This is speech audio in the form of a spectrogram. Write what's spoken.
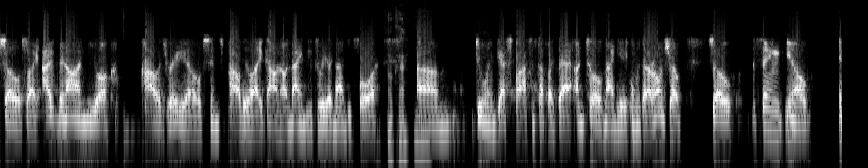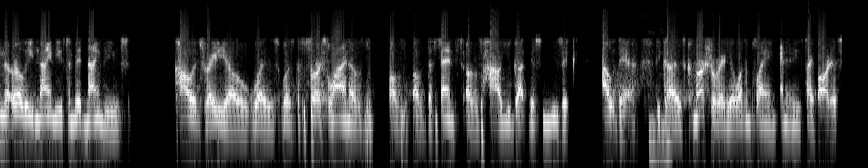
So it's like I've been on New York college radio since probably like I don't know '93 or '94 okay um, doing guest spots and stuff like that until 98 when we got our own show. So the thing, you know, in the early 90s to mid 90s, college radio was, was the first line of, of, of defense of how you got this music out there Mhm. because commercial radio wasn't playing any of these type artists.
